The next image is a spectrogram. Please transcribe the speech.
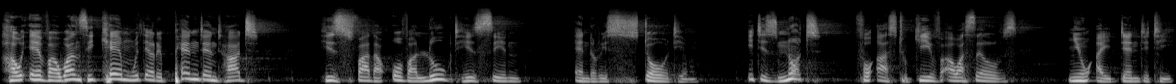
However, once he came with a repentant heart, his father overlooked his sin and restored him. It is not for us to give ourselves new identity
